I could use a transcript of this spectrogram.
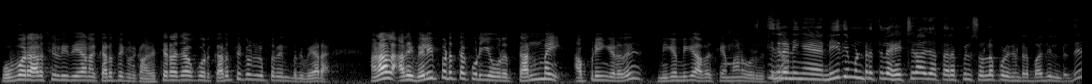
ஒவ்வொரு அரசியல் ரீதியான கருத்துக்கள் இருக்கலாம் ஹெச் ராஜாவுக்கு ஒரு கருத்துக்கள் இருப்பது என்பது வேற. ஆனால் அதை வெளிப்படுத்தக்கூடிய ஒரு தன்மை அப்படிங்கிறது மிக மிக அவசியமான ஒரு விஷயம். நீங்கள் நீதிமன்றத்தில் நீதிமன்றத்துல ஹெச் ராஜா தரப்பில் சொல்லப்படுகின்ற பதில்ன்றது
